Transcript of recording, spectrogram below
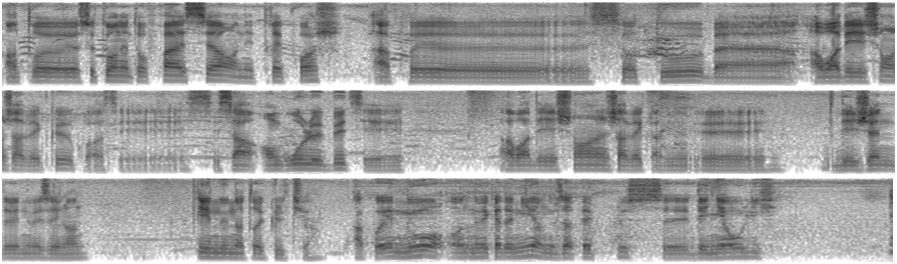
entre, surtout entre frères et sœurs, on est très proches. Après, euh, surtout, ben, avoir des échanges avec eux. quoi. C'est c'est ça. En gros, le but, c'est avoir des échanges avec la euh, les jeunes de Nouvelle-Zélande et nous, notre culture. Après, nous, en Nouvelle-Calédonie, on nous appelle plus euh, des Niaoulis.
